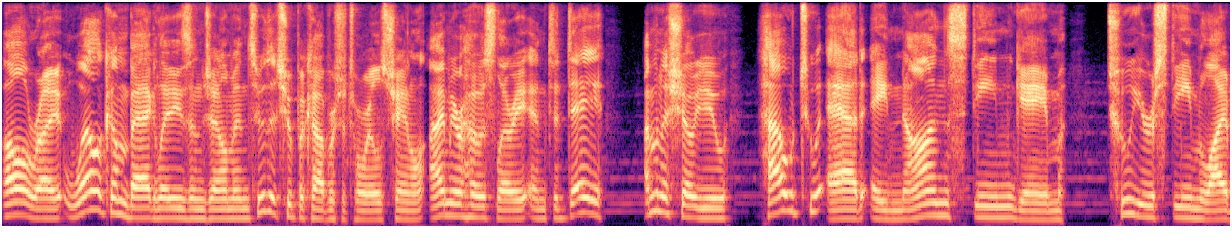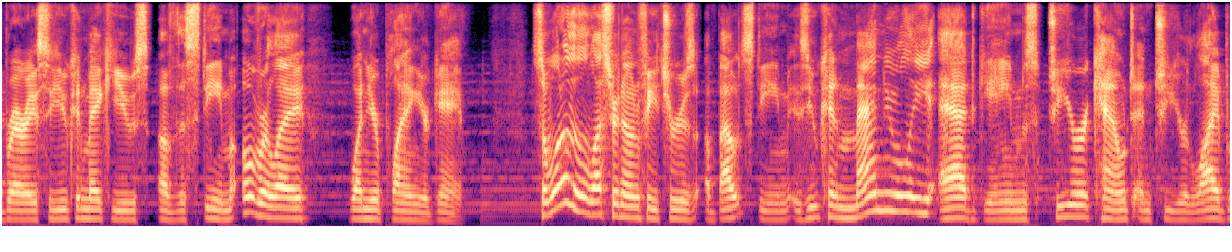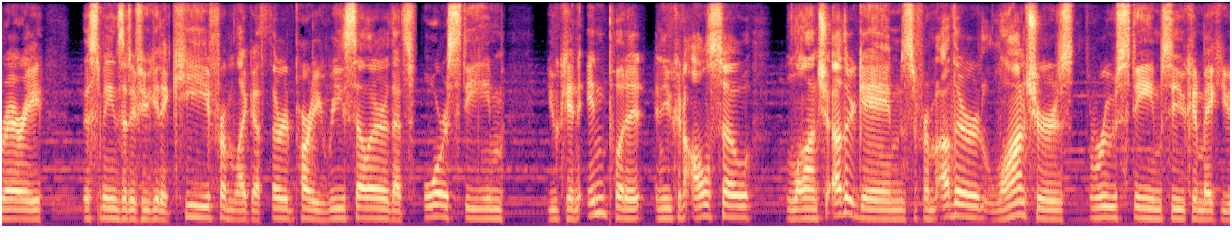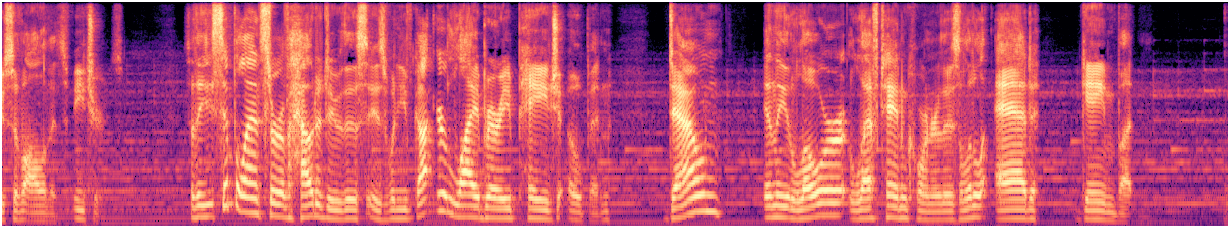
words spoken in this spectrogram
All right, welcome back, ladies and gentlemen, to the Chupacabra Tutorials channel. I'm your host, Larry, and today I'm going to show you how to add a non-Steam game to your Steam library so you can make use of the Steam overlay when you're playing your game. So one of the lesser known features about Steam is you can manually add games to your account and to your library. This means that if you get a key from like a third party reseller that's for Steam, you can input it and you can also launch other games from other launchers through Steam so you can make use of all of its features. So the simple answer of how to do this is when you've got your library page open, down in the lower left-hand corner, there's a little add game button.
